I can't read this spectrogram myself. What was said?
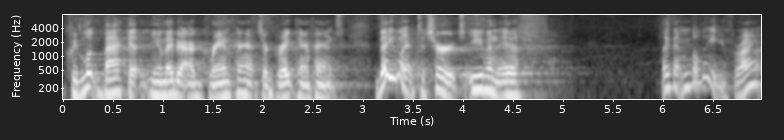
If we look back at you know, maybe our grandparents or great grandparents, they went to church even if they didn't believe, right?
